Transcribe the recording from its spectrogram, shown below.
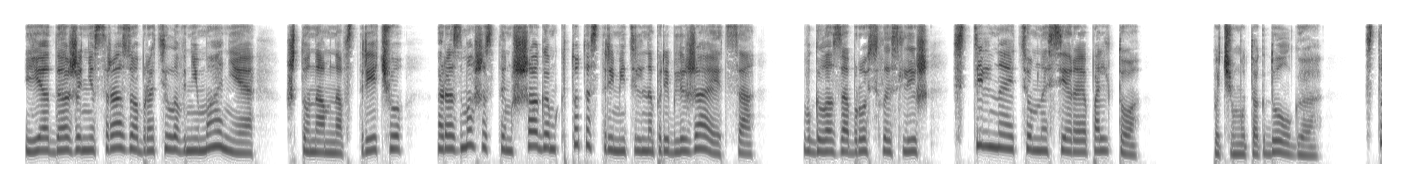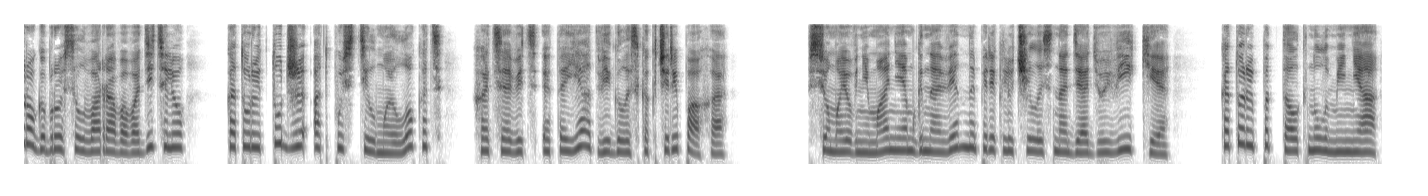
я даже не сразу обратила внимание, что нам навстречу размашистым шагом кто-то стремительно приближается. В глаза бросилось лишь стильное темно-серое пальто. «Почему так долго?» Строго бросил Варава водителю, который тут же отпустил мой локоть, хотя ведь это я двигалась как черепаха. Все мое внимание мгновенно переключилось на дядю Вики, который подтолкнул меня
